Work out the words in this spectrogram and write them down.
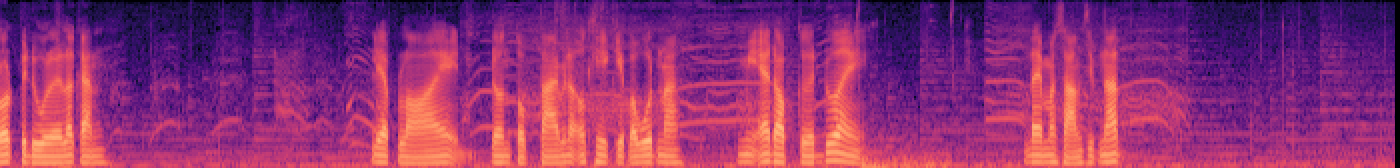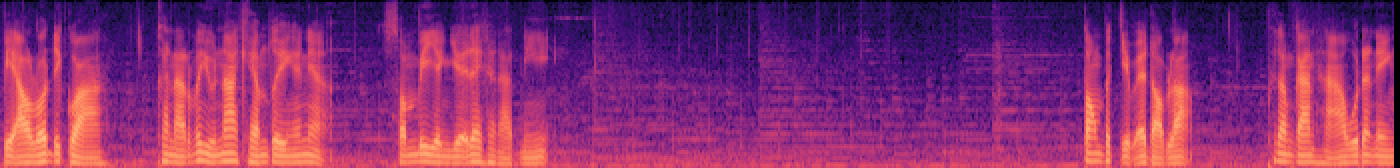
รถไปดูเลยแล้วกัน เรียบร้อย โดนตบตายไปแล้ว โอเค เก็บอาวุธมา มีแอร์ดรอปเกิดด้วย ได้มา 30 นัด ไปเอารถดีกว่า ขนาดว่าอยู่หน้าแคมป์ตัวเองนะเนี่ย ซอมบี้ยังเยอะได้ขนาดนี้ ต้องไปเก็บแอร์ดรอปละ เพื่อทำการหาอาวุธนั่นเอง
